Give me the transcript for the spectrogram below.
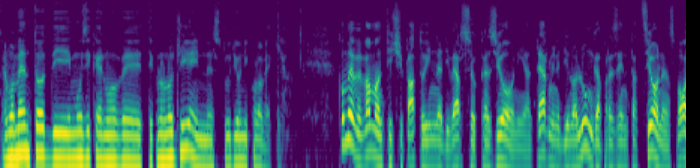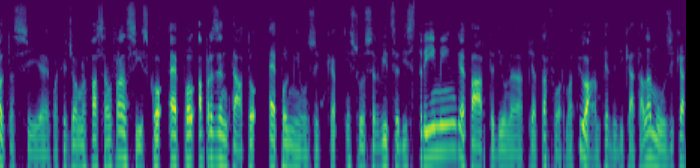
È il momento di musica e nuove tecnologie in studio Nicola Vecchia. Come avevamo anticipato in diverse occasioni, al termine di una lunga presentazione svoltasi eh, qualche giorno fa a San Francisco, Apple ha presentato Apple Music, il suo servizio di streaming, parte di una piattaforma più ampia dedicata alla musica,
